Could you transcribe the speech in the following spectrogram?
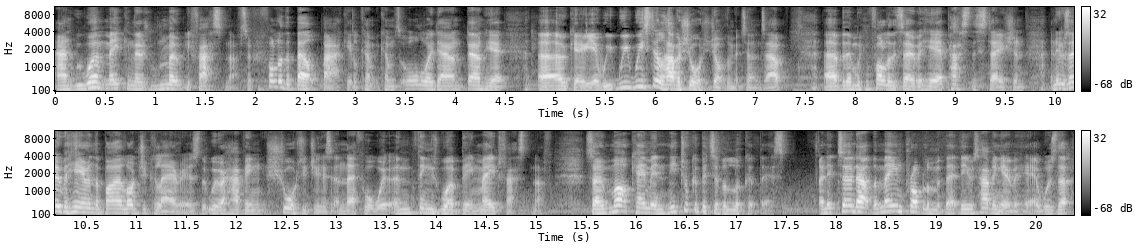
and we weren't making those remotely fast enough. So if we follow the belt back it'll come it comes all the way down down here. Uh, okay yeah we, we, we still have a shortage of them it turns out. Uh, but then we can follow this over here past this station and it was over here in the biological areas that we were having shortages and therefore we and things weren't being made fast enough. So Marc came in and he took a bit of a look at this and it turned out the main problem that he was having over here was that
